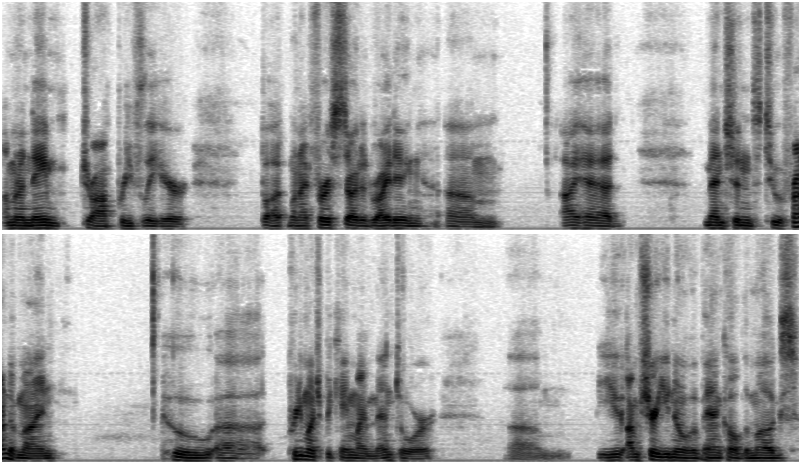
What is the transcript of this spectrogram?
I'm going to name drop briefly here, but when I first started writing, um, I had mentioned to a friend of mine who uh, pretty much became my mentor. Um, you, I'm sure you know of a band called the Muggs.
